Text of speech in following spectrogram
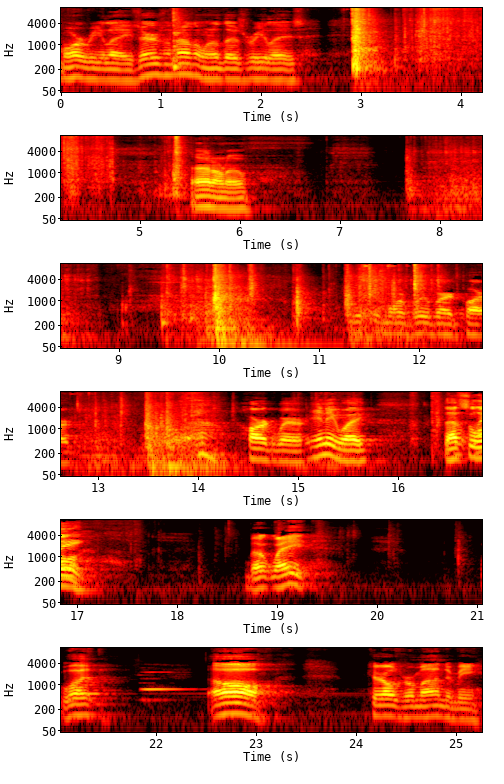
More relays. There's another one of those relays. I don't know. This is more Bluebird parts. Hardware. Anyway, that's but a little... But wait. What? Oh, Carol's reminded me.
